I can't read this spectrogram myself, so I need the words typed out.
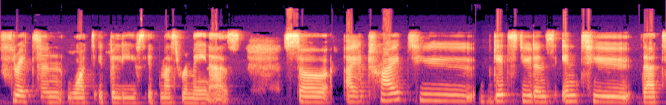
threaten what it believes it must remain as. So I try to get students into that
